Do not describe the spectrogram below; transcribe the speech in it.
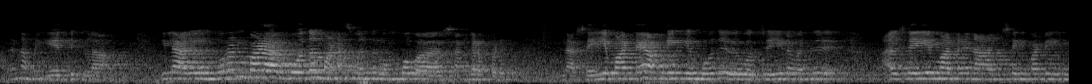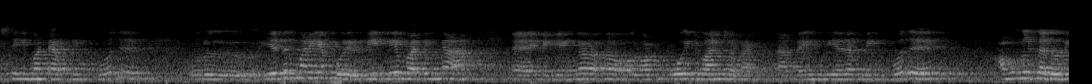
அதை நம்ம ஏற்றுக்கலாம் இல்லை அது முரண்பாடாகும் போது தான் மனசு வந்து ரொம்ப வ- சங்கடப்படுது. நான் செய்ய மாட்டேன் அப்படிங்கும்போது ஒரு செயலை வந்து அது செய்ய மாட்டேன் நான் அது செய்ய மாட்டேன் இது செய்ய மாட்டேன் அப்படிங்கும்போது ஒரு எதிர்மறையாக போயிடும். வீட்லேயே பார்த்தீங்கன்னா இன்னைக்கு எங்கே ஒரு பக்கம் போயிட்டு வான்னு சொல்கிறேன் நான் செய்ய முடியாது அப்படிங்கும்போது அவங்களுக்கு அது ஒரு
